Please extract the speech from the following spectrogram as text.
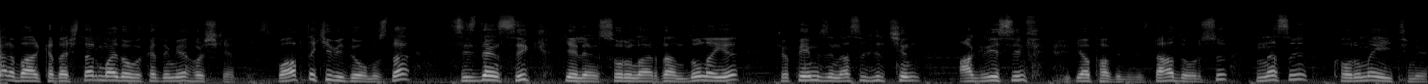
Merhaba arkadaşlar, My Dog Akademi'ye hoş geldiniz. Bu haftaki videomuzda sizden sık gelen sorulardan dolayı köpeğimizi nasıl hırçın, agresif yapabiliriz? Daha doğrusu nasıl koruma eğitimi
